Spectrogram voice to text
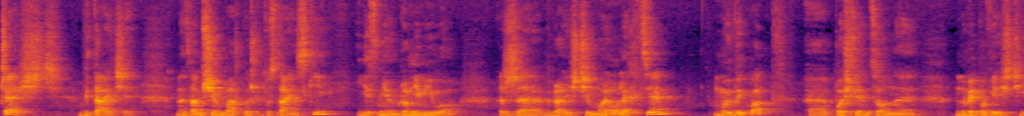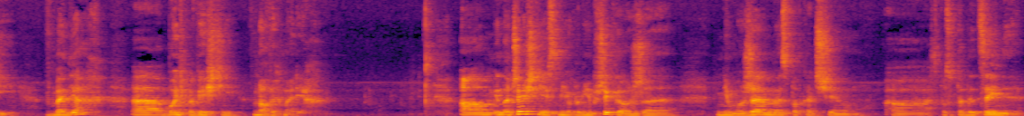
Cześć, witajcie. Nazywam się Bartosz Tustański i jest mi ogromnie miło, że wybraliście moją lekcję, mój wykład e, poświęcony nowej powieści w mediach e, bądź powieści w nowych mediach. Jednocześnie jest mi ogromnie przykro, że nie możemy spotkać się w sposób tradycyjny,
